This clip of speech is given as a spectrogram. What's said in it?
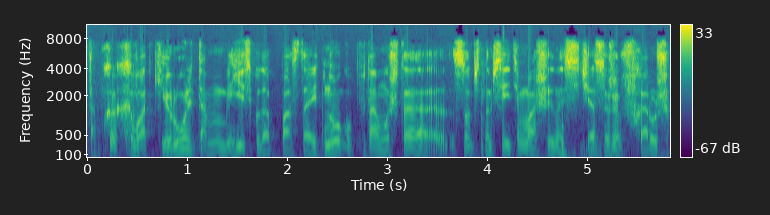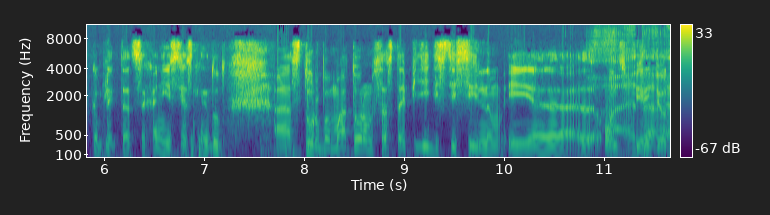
там, хваткий руль, там есть куда поставить ногу, потому что, собственно, все эти машины сейчас уже в хороших комплектациях, они, естественно, идут а, с турбомотором со 150-сильным, и э, он а теперь это, идет...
